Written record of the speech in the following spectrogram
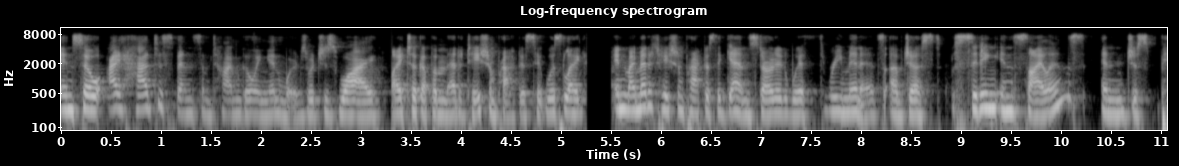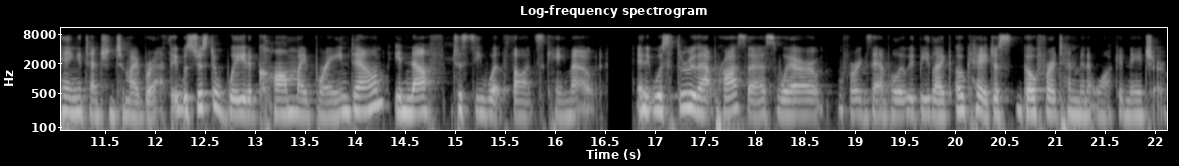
And so I had to spend some time going inwards, which is why I took up a meditation practice. It was like and my meditation practice again started with three minutes of just sitting in silence and just paying attention to my breath. It was just a way to calm my brain down enough to see what thoughts came out. And it was through that process where, for example, it would be like, okay, just go for a 10 minute walk in nature.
